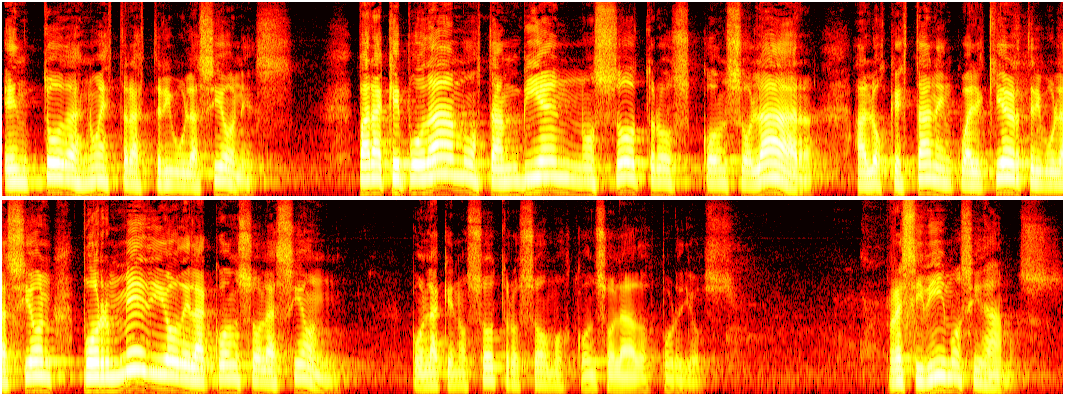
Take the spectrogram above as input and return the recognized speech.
en todas nuestras tribulaciones para que podamos también nosotros consolar a los que están en cualquier tribulación por medio de la consolación con la que nosotros somos consolados por Dios. Recibimos y damos.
